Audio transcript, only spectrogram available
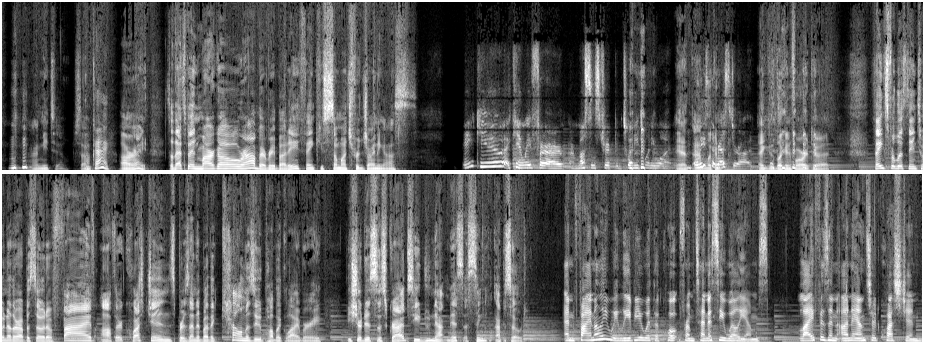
uh, me too. So Okay. all right. So that's been Margot Rabb. Everybody, thank you so much for joining us. Thank you. I can't wait for our, our muscles trip in 2021. Yeah, At I'm least looking- the restaurant. I'm looking forward to it. Thanks for listening to another episode of Five Author Questions presented by the Kalamazoo Public Library. Be sure to subscribe so you do not miss a single episode. And finally, we leave you with a quote from Tennessee Williams Life is an unanswered question,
